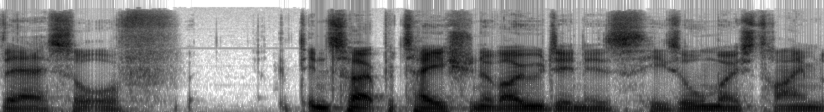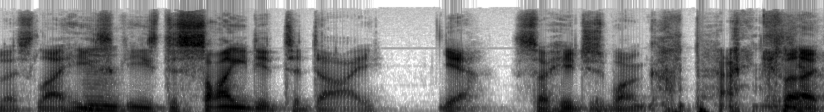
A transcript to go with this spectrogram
their sort of interpretation of Odin is he's almost timeless. Like he's Mm. he's decided to die. Yeah. So he just won't come back. Like,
